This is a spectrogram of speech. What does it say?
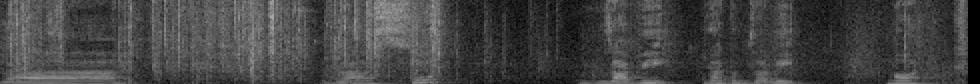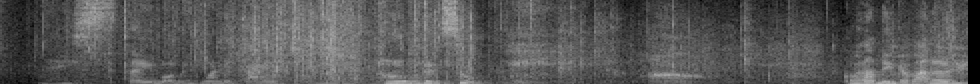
và và sốt gia vị gà tẩm gia vị. Ngọt nice. tại vì bọn mình không ăn được cay. Thơm thật sự. Quá là đỉnh các bạn ơi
